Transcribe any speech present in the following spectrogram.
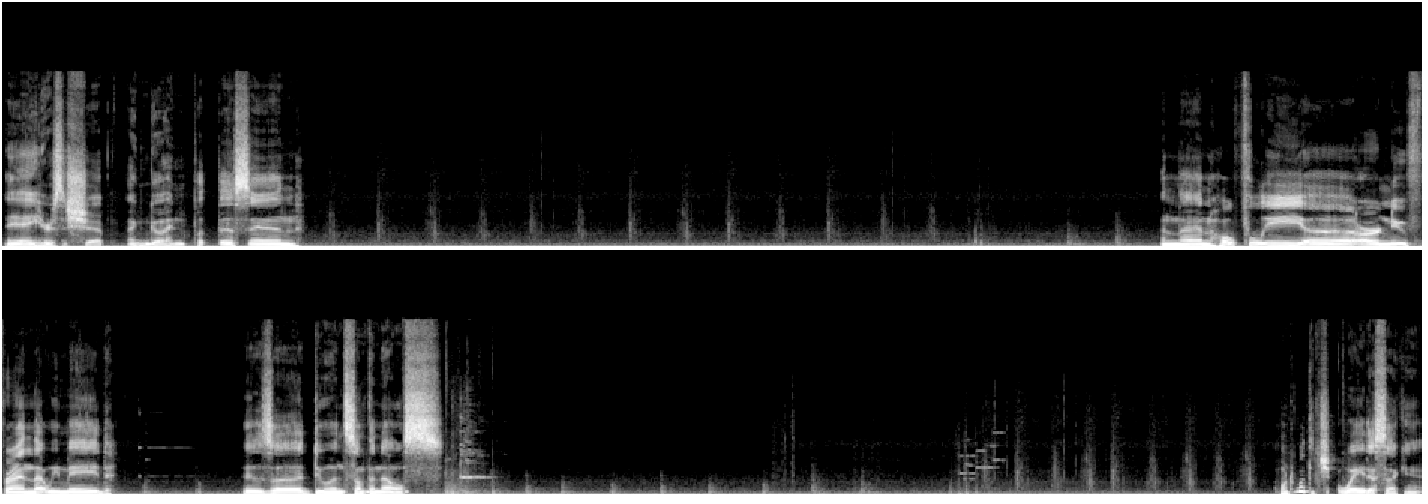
Yeah, here's the ship. I can go ahead and put this in. And then hopefully uh, our new friend that we made is uh, doing something else. I wonder what the. Wait a second.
